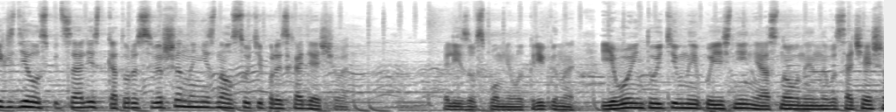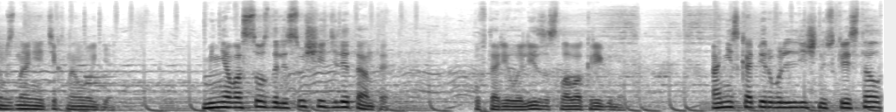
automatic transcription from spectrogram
Их сделал специалист, который совершенно не знал сути происходящего. Лиза вспомнила Кригана и его интуитивные пояснения, основанные на высочайшем знании технологии. «Меня воссоздали сущие дилетанты», — повторила Лиза слова Кригана. «Они скопировали личность в кристалл,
